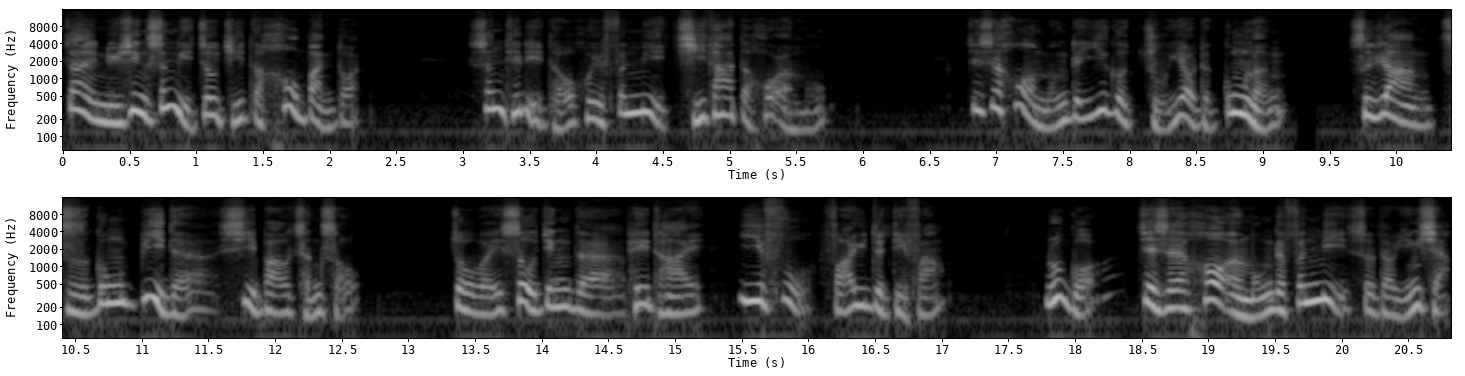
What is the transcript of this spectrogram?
在女性生理周期的后半段，身体里头会分泌其他的荷尔蒙。这些荷尔蒙的一个主要的功能是让子宫壁的细胞成熟。作为受精的胚胎依附发育的地方，如果这些荷尔蒙的分泌受到影响，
